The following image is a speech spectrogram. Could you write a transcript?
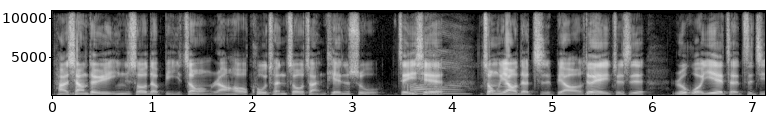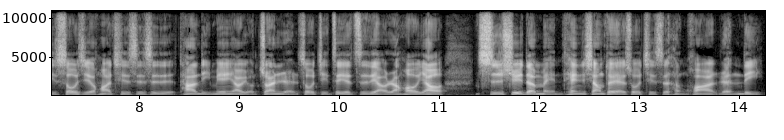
它相对于营收的比重，然后库存周转天数这一些重要的指标，哦、对，就是。如果业者自己收集的话，其实是它里面要有专人收集这些资料，然后要持续的 maintain，相对来说其实很花人力。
